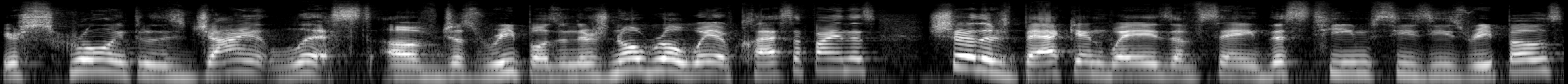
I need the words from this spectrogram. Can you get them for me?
You're scrolling through this giant list of just repos, and there's no real way of classifying this. Sure, there's back-end ways of saying this team sees these repos,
